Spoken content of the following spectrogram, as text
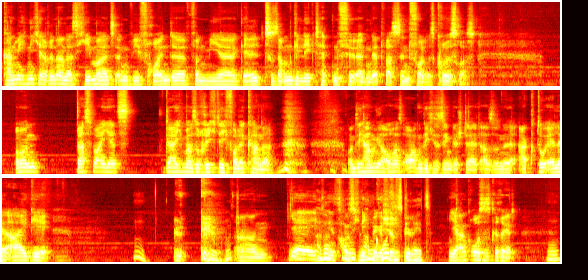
kann mich nicht erinnern, dass jemals irgendwie Freunde von mir Geld zusammengelegt hätten für irgendetwas Sinnvolles, Größeres. Und das war jetzt gleich mal so richtig volle Kanne. Und sie haben mir auch was Ordentliches hingestellt, also eine aktuelle AEG. Hm. ähm, yay, also jetzt muss ich nicht mehr Geschirr spülen. Ja, ein großes Gerät. Hm.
